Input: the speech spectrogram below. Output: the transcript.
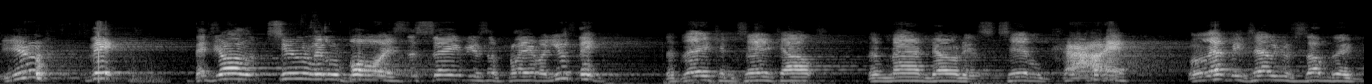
you think that your two little boys, the Saviors of Flavor, you think that they can take out the man known as Tim Curry? Well, let me tell you something.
